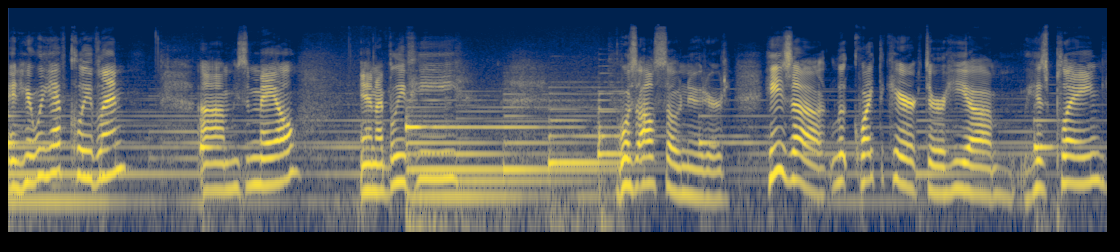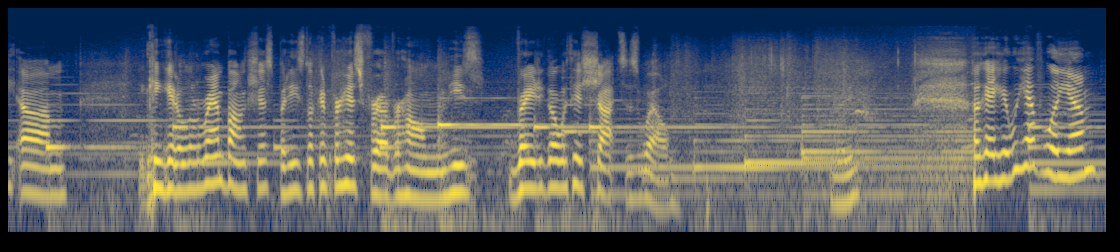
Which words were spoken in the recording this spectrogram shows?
And here we have Cleveland. Um, he's a male, and I believe he was also neutered. He's uh, look quite the character. He um, his playing um, can get a little rambunctious, but he's looking for his forever home, and he's ready to go with his shots as well. Ready? Okay, here we have William.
